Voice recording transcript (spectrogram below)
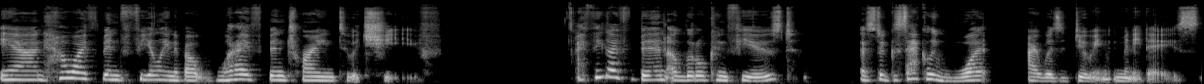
and how I've been feeling about what I've been trying to achieve. I think I've been a little confused as to exactly what I was doing many days.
